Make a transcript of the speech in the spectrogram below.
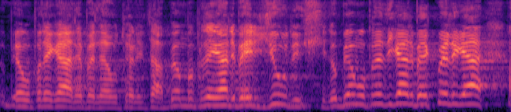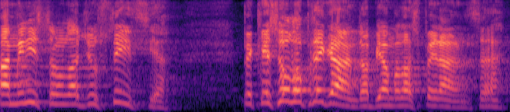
Dobbiamo pregare per le autorità, dobbiamo pregare per i giudici, dobbiamo pregare per quelli che amministrano la giustizia, perché solo pregando abbiamo la speranza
